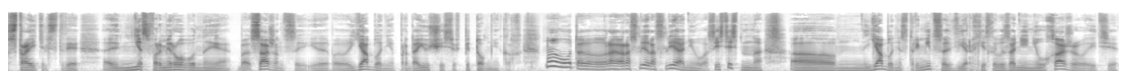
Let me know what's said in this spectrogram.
строительстве не сформированные саженцы, э, яблони, продающиеся в питомниках. Ну вот, э, росли, росли они у вас. Естественно, э, яблоня стремится вверх. Если вы за ней не ухаживаете,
